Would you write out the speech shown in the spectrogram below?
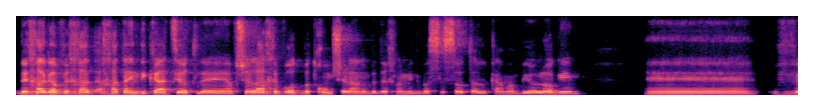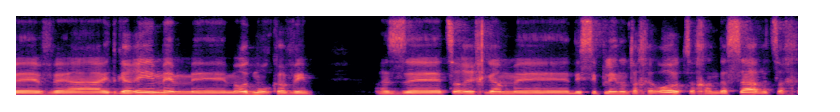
דרך אגב, אחד, אחת האינדיקציות להבשלה, חברות בתחום שלנו בדרך כלל מתבססות על כמה ביולוגים, ו- והאתגרים הם מאוד מורכבים. אז צריך גם דיסציפלינות אחרות, צריך הנדסה וצריך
